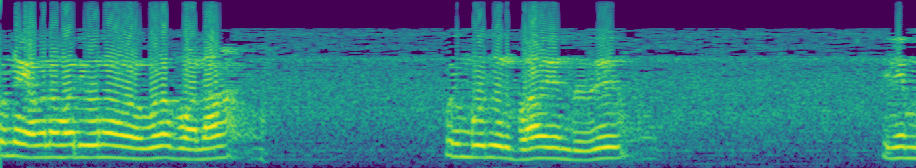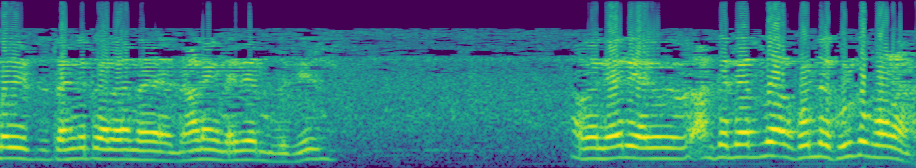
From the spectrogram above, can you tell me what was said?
உன்னை அவனை மாதிரி இவனும் உள்ள போகும்போது ஒரு பாதை இருந்தது. இதே மாதிரி தங்கத்தாலான நாணயங்கள் நிறைய இருந்தது. அவன் நிறைய அந்த நேரத்தில் அவன் கொண்டு கொடுக்க போனான்.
